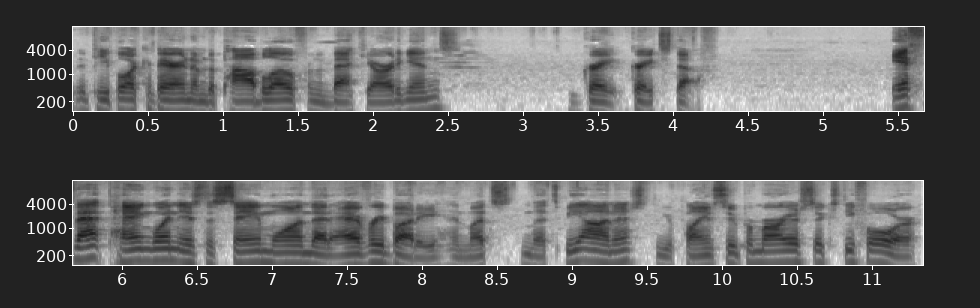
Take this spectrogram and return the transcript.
the people are comparing him to Pablo from the Backyardigans, great, great stuff. If that penguin is the same one that everybody, and let's let's be honest, you're playing Super Mario 64,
